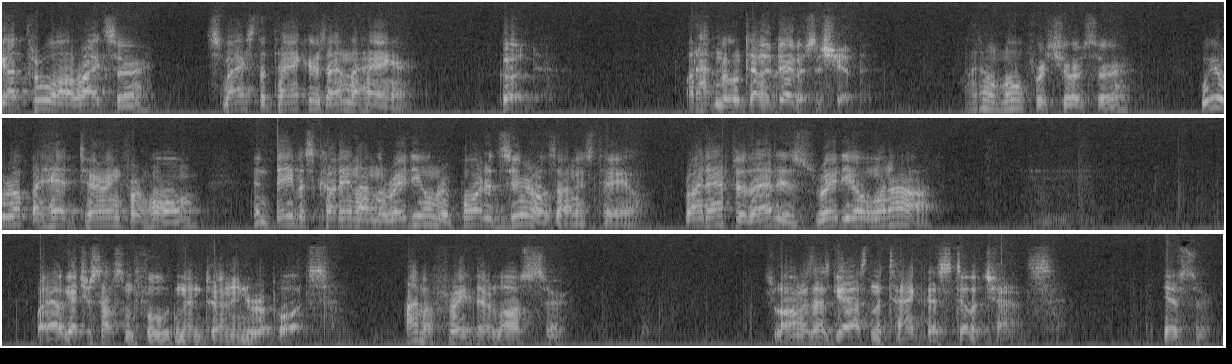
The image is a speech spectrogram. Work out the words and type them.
got through all right, sir. Smashed the tankers and the hangar. Good. What happened to Lieutenant Davis's ship? I don't know for sure, sir. We were up ahead tearing for home, and Davis cut in on the radio and reported zeros on his tail. Right after that, his radio went out. Well, get yourself some food and then turn in your reports. I'm afraid they're lost, sir. As long as there's gas in the tank, there's still a chance. Yes, sir.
